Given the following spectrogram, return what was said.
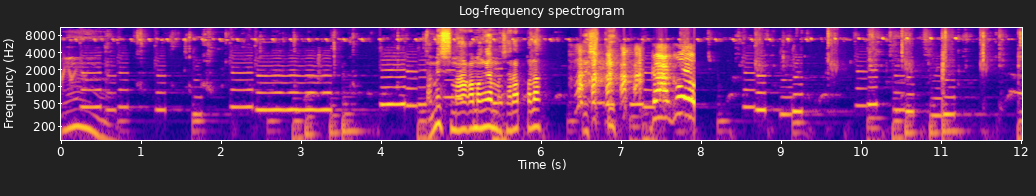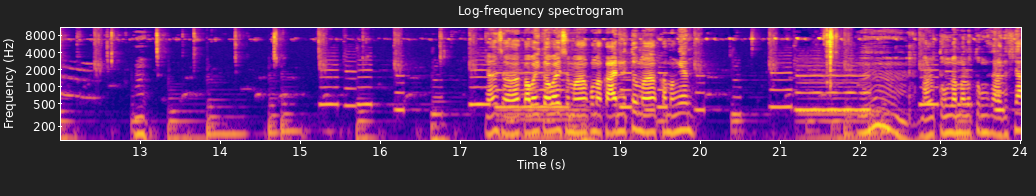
Mmm. Tamis mga kamangyan, masarap pala. Crispy. Gago! Mm. Yan, sa kaway-kaway sa mga kumakain nito mga kamangyan. Malutong na malutong talaga siya.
